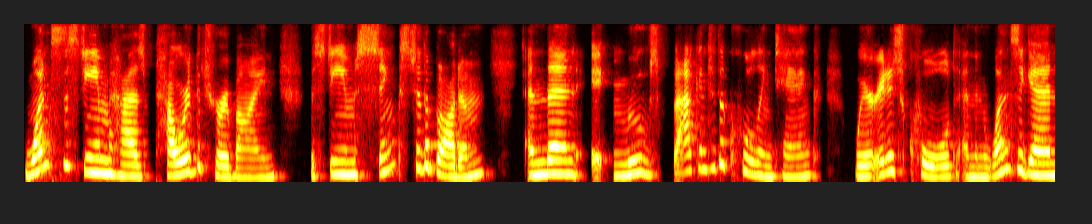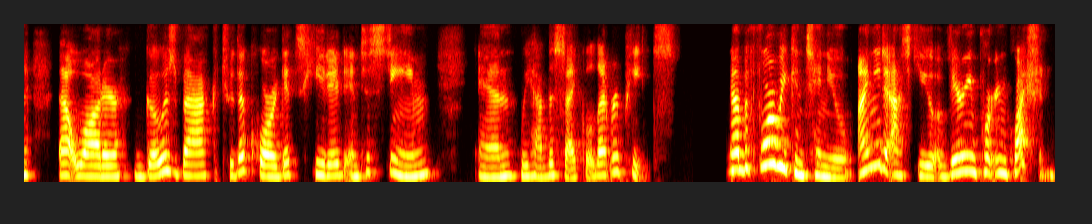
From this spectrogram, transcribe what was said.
Once the steam has powered the turbine, the steam sinks to the bottom and then it moves back into the cooling tank where it is cooled. And then once again, that water goes back to the core, gets heated into steam, and we have the cycle that repeats. Now, before we continue, I need to ask you a very important question.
